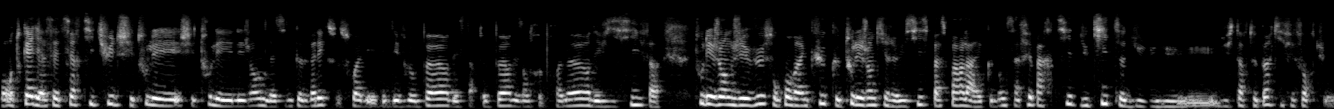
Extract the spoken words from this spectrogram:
en tout cas, il y a cette certitude chez tous les chez tous les, gens de la Silicon Valley, que ce soit des, développeurs, des start-upers, des entrepreneurs, des VC, tous les gens que j'ai vus sont convaincus que tous les gens qui réussissent passent par là et que donc ça fait partie du kit du, du, du start-upper qui fait fortune.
